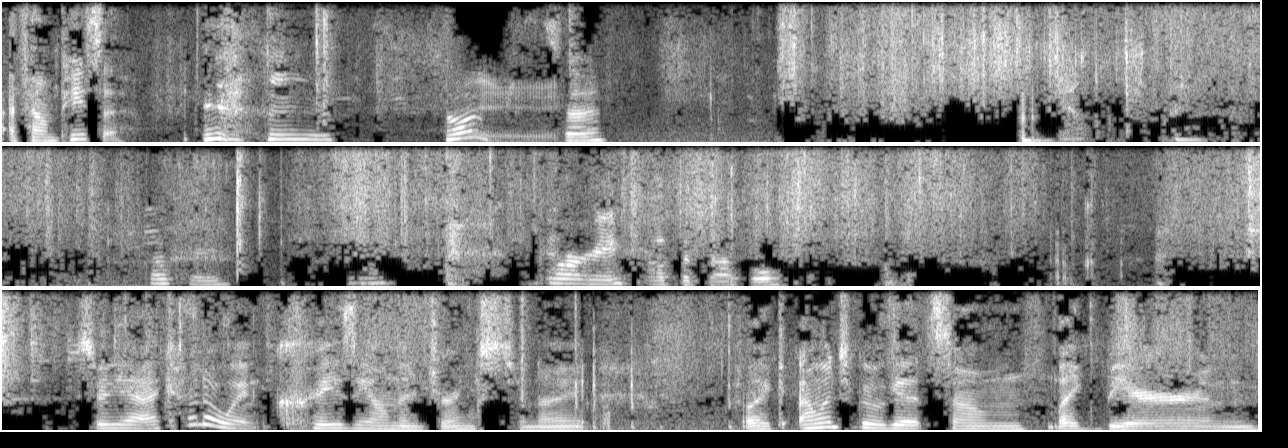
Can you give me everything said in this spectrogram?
I found pizza. Oh, Hey. Okay. Sorry about the trouble. So yeah, I kind of went crazy on the drinks tonight. Like I went to go get some like beer and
